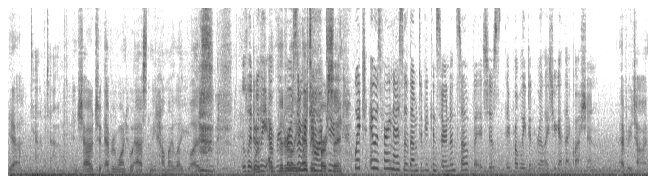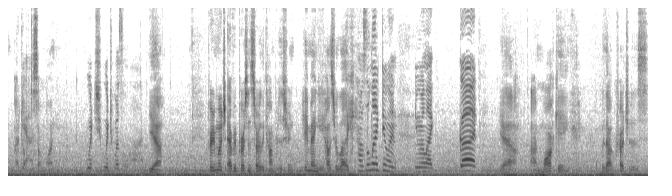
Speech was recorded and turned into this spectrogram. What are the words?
Yeah, 10 of 10. And shout out to everyone who asked me how my leg was. Literally Which- every literally person we talked person. to. Which it was very nice of them to be concerned and stuff, but it's just they probably didn't realize you get that question, Every time I talked Yeah. to someone. which which was a lot. Yeah. Pretty much every person started the conversation. Hey Mangy, how's your leg? How's the leg doing? And you were like, good. Yeah, I'm walking without crutches.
